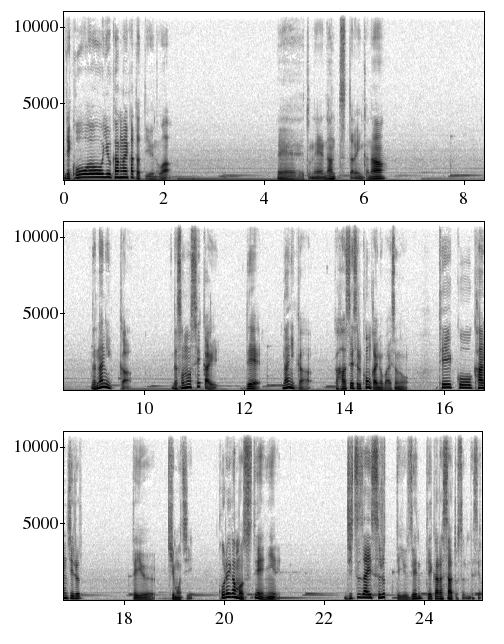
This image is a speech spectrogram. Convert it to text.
で、こういう考え方っていうのは、えっ、ー、とね、なんつったらいいんかな。だ何か、だその世界で何かが発生する今回の場合、その抵抗を感じるっていう気持ち、これがもうすでに実在するっていう前提からスタートするんですよ。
